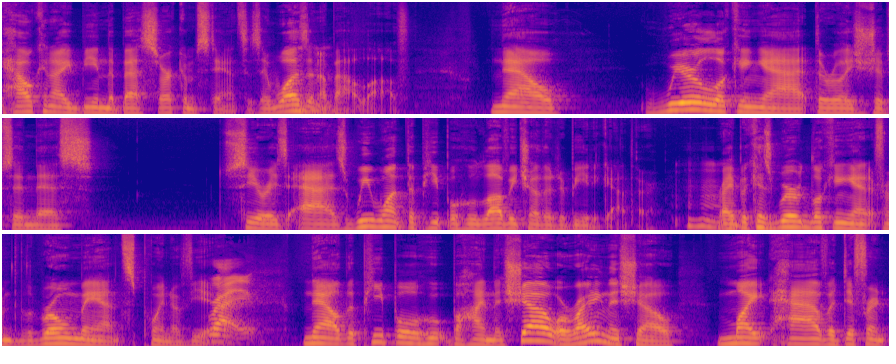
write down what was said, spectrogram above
how can I be in the best circumstances? It wasn't mm-hmm. about love. Now, we're looking at the relationships in this series as we want the people who love each other to be together, mm-hmm. right? Because we're looking at it from the romance point of view. right Now, the people who behind the show or writing the show might have a different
